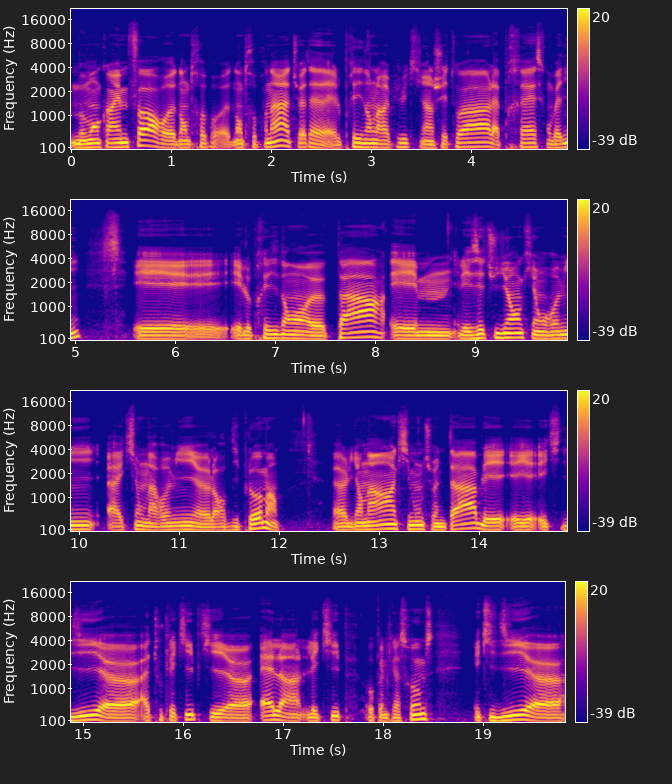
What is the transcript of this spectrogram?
moment quand même fort d'entrepreneuriat. Tu vois, as le président de la République qui vient chez toi, la presse, compagnie. Et, et le président part. Et hum, les étudiants qui ont remis, à qui on a remis leur diplôme, il y en a un qui monte sur une table et, et qui dit à toute l'équipe qui, elle, l'équipe Open Classrooms, et qui dit euh,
